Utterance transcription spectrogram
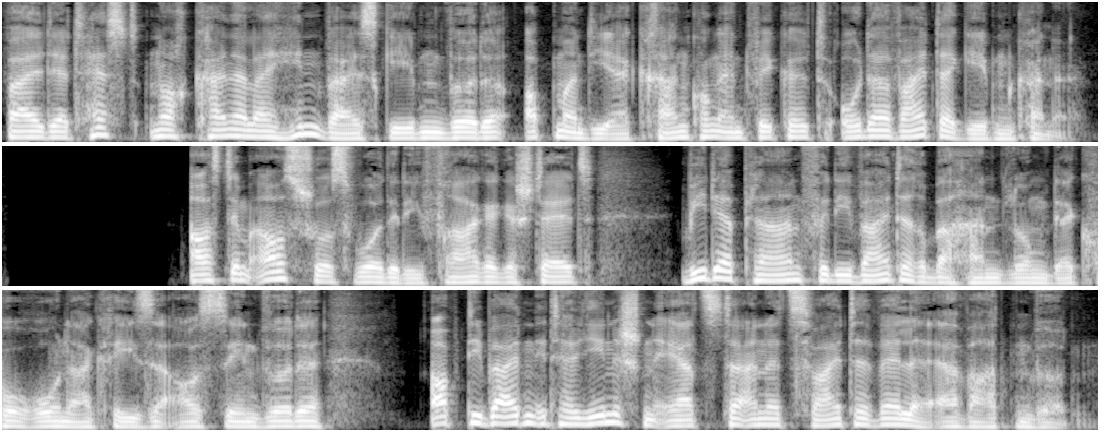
weil der Test noch keinerlei Hinweis geben würde, ob man die Erkrankung entwickelt oder weitergeben könne. Aus dem Ausschuss wurde die Frage gestellt, wie der Plan für die weitere Behandlung der Corona-Krise aussehen würde, ob die beiden italienischen Ärzte eine zweite Welle erwarten würden.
